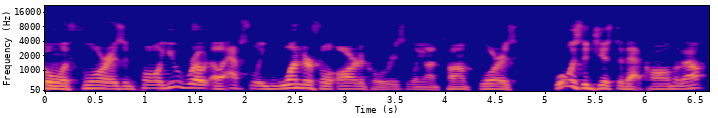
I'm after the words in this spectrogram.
going with Flores. And Paul, you wrote an absolutely wonderful article recently on Tom Flores. What was the gist of that column about?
